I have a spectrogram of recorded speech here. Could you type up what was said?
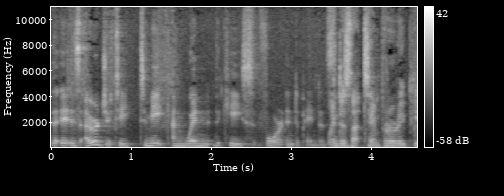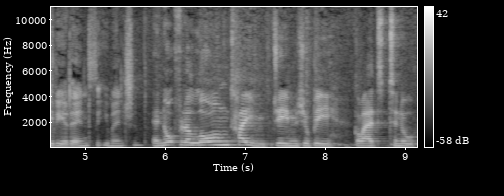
that it is our duty to make and win the case for independence. When does that temporary period end that you mentioned? And uh, not for a long time, James, you'll be glad to know.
